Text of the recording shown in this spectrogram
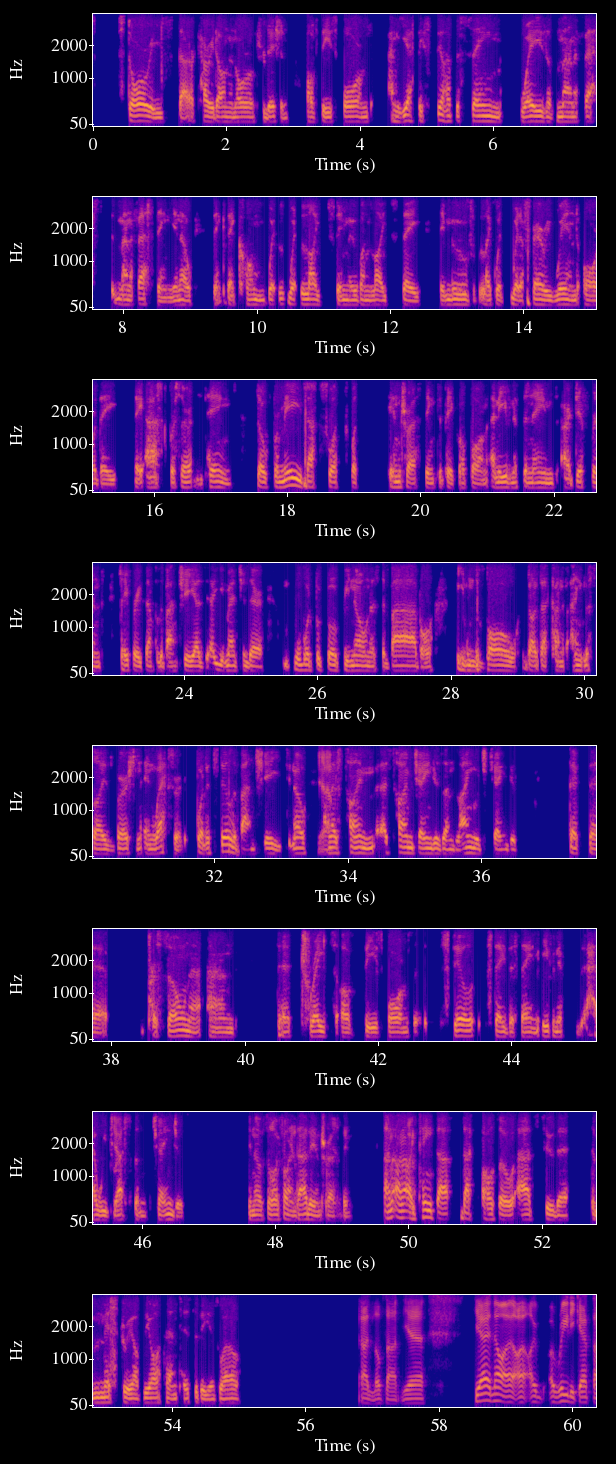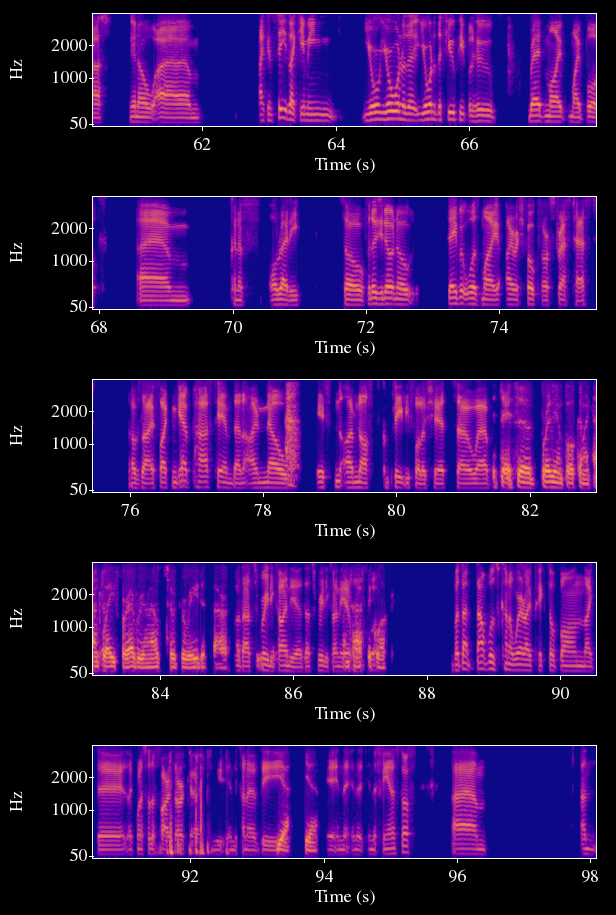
stories that are carried on in oral tradition of these forms, and yet they still have the same ways of manifest manifesting. You know, they they come with with lights, they move on lights, they they move like with with a fairy wind, or they they ask for certain things. So for me, that's what's what's interesting to pick up on. And even if the names are different, say for example the banshee, as you mentioned there, would both be known as the bab or even the bow, that, that kind of anglicized version in Wexford, but it's still the banshee, you know. Yeah. And as time as time changes and language changes, the, the persona and the traits of these forms still stay the same, even if how we dress them changes. You know, so I find that interesting, and, and I think that that also adds to the the mystery of the authenticity as well. I love that. Yeah, yeah. No, I, I, I really get that. You know, um, I can see. Like, I mean, you're you're one of the you're one of the few people who've read my my book, um, kind of already. So, for those who don't know, David was my Irish folklore stress test. I was like, if I can get past him, then I know it's I'm not completely full of shit. So uh, it's, it's a brilliant book, and I can't wait for everyone else to, to read it. There, oh, that's really kind of you. That's really kind of you. fantastic But, work. but that that was kind of where I picked up on like the like when I saw the Fire Durka in the, in the kind of the Yeah, yeah, in the in the in the Fianna stuff. Um, and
